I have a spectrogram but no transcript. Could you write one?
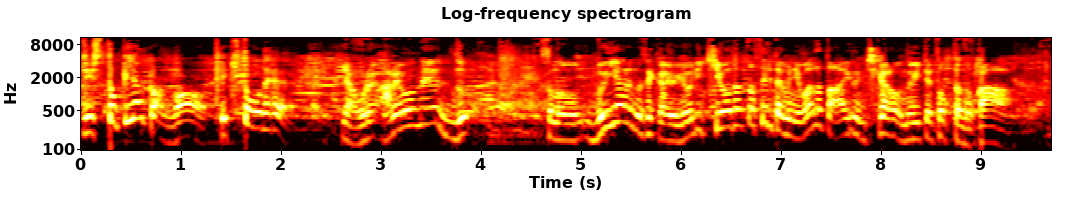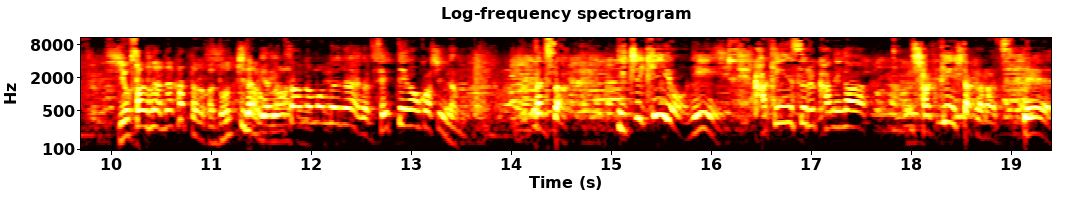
ディストピア感が適当で。いや俺あれをねずその VR の世界をより際立たせるためにわざとああいう風に力を抜いて撮ったのか予算がなかったのかどっちだろいうやな予算の問題じゃない。だって設定がおかしいんだもん。だってさ一企業に課金する金が借金したからっつって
